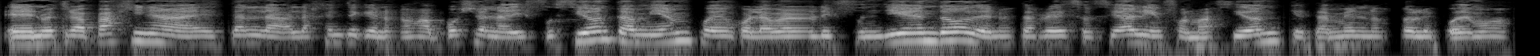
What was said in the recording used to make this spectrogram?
En nuestra página están la, gente que nos apoya en la difusión, también pueden colaborar difundiendo de nuestras redes sociales información que también nosotros les podemos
